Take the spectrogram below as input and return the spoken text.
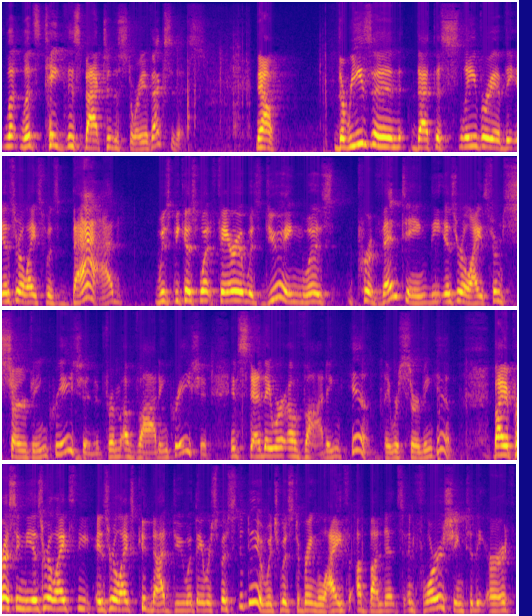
let, let's take this back to the story of Exodus. Now, the reason that the slavery of the Israelites was bad was because what Pharaoh was doing was preventing the Israelites from serving creation and from avading creation. Instead, they were avading him, they were serving him. By oppressing the Israelites, the Israelites could not do what they were supposed to do, which was to bring life, abundance, and flourishing to the earth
